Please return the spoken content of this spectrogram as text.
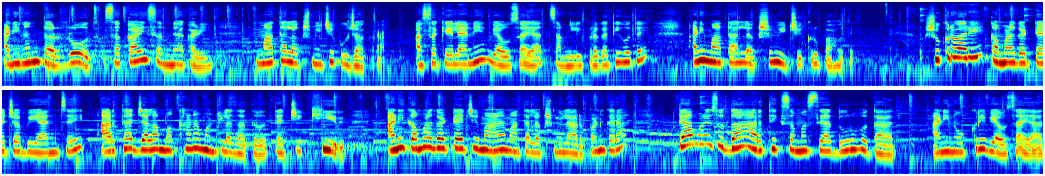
आणि नंतर रोज सकाळी संध्याकाळी माता लक्ष्मीची पूजा करा. असं केल्याने व्यवसायात चांगली प्रगती होते आणि माता लक्ष्मीची कृपा होते. शुक्रवारी कमळगट्ट्याच्या बियांचे अर्थात ज्याला मखाणा म्हटलं जातं त्याची खीर आणि कमळगट्ट्याची माळ माता लक्ष्मीला अर्पण करा. त्यामुळे सुद्धा आर्थिक समस्या दूर होतात आणि नोकरी व्यवसायात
